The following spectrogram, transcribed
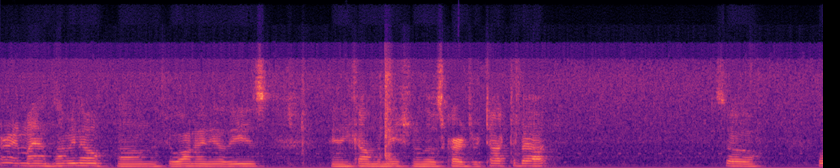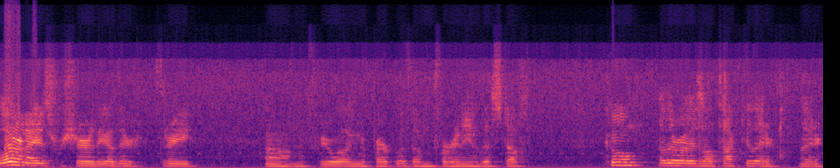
Alright man, let me know um, if you want any of these, any combination of those cards we talked about. So, the is for sure, the other three, um, if you're willing to part with them for any of this stuff. Cool, otherwise I'll talk to you later. Later.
